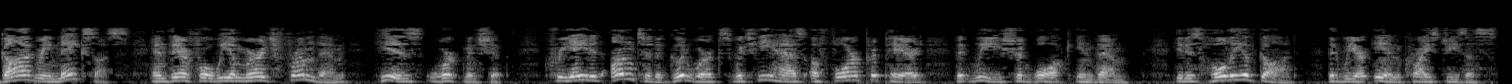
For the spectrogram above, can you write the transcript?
God remakes us, and therefore we emerge from them His workmanship, created unto the good works which He has afore prepared that we should walk in them. It is wholly of God that we are in Christ Jesus.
